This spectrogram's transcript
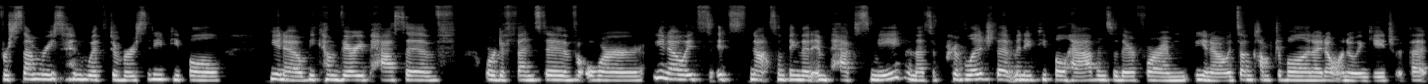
for some reason with diversity, people, you know, become very passive or defensive or, you know, it's, it's not something that impacts me. And that's a privilege that many people have. And so therefore I'm, you know, it's uncomfortable and I don't want to engage with it.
